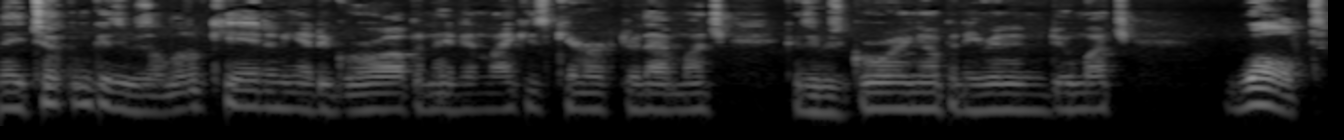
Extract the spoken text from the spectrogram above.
and they took him because he was a little kid and he had to grow up and they didn't like his character that much because he was growing up and he really didn't do much. Walt,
